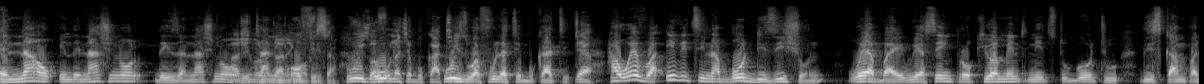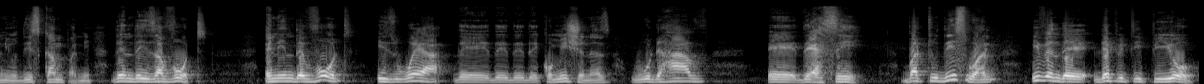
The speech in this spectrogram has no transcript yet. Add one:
And now in the national, there is a national, National returning, returning officer. officer, who is Wafula Chebukati. Who is Wafula Chebukati. Yeah. However, if it's in a board decision whereby we are saying procurement needs to go to this company or this company, then there is a vote. And in the vote is where the, the, the, the commissioners would have uh, their say. But to this one, even the deputy PO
